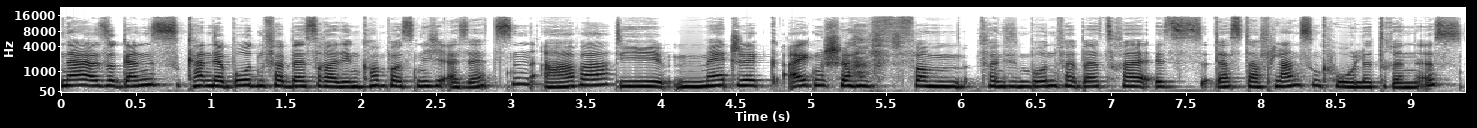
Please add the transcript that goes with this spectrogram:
Na, also ganz kann der Bodenverbesserer den Kompost nicht ersetzen, aber die Magic-Eigenschaft vom, von diesem Bodenverbesserer ist, dass da Pflanzenkohle drin ist.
